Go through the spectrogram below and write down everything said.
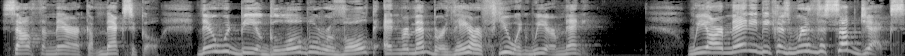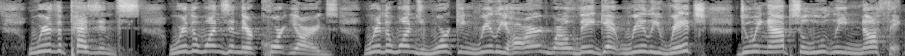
South America, Mexico. There would be a global revolt. And remember, they are few and we are many. We are many because we're the subjects. We're the peasants. We're the ones in their courtyards. We're the ones working really hard while they get really rich doing absolutely nothing.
